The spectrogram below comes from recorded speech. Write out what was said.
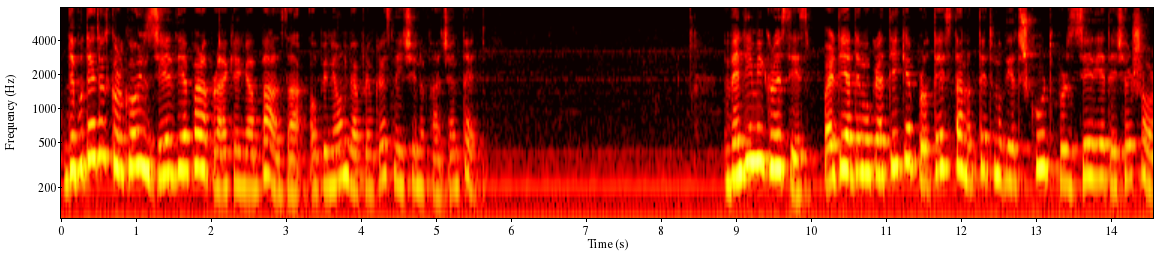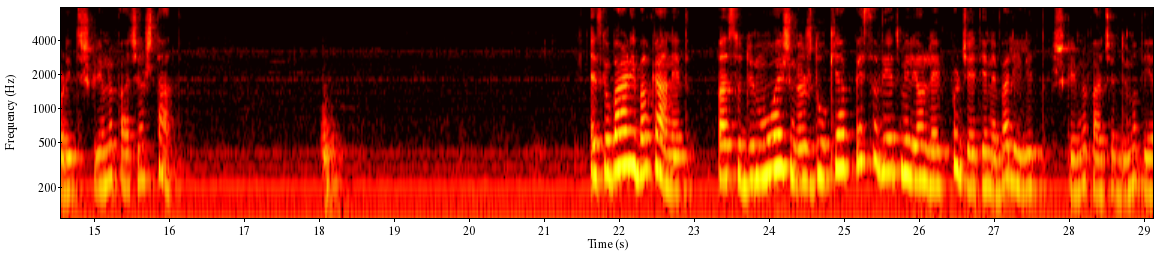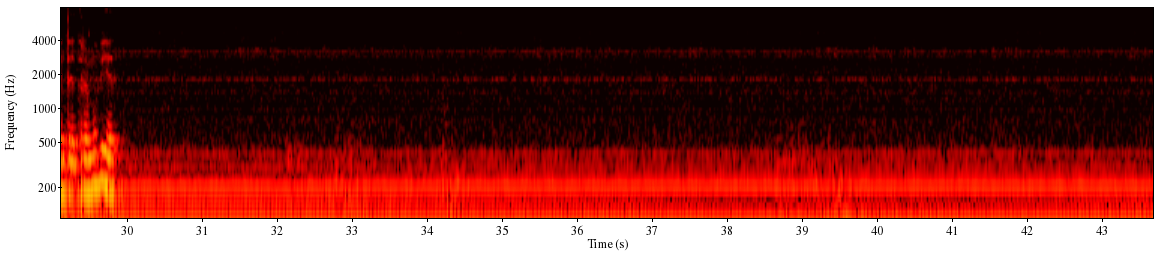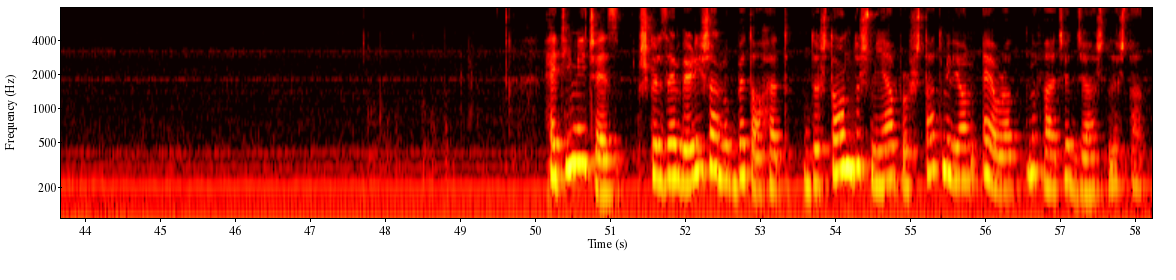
Deputetët kërkojnë zgjedhje paraprake nga baza, opinion nga Afrim Krasniqi në faqen tetë. Vendimi i kryesisë, Partia Demokratike protesta në tetëmbëdhjetë shkurt për zgjedhjet e qershorit, shkrim në faqen shtatë. Escobari i Ballkanit, Pas dy muajsh nga zhdukja, pesëdhjetë milionë lekë për gjetjen e Balilit, shkrim në faqet dymbëdhjetë dhe trembëdhjetë. Hetimi i ÇEZ, Shkëlzen Berisha nuk betohet, dështon dëshmia për shtatë milionë eurot në faqet gjashtë dhe shtatë.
